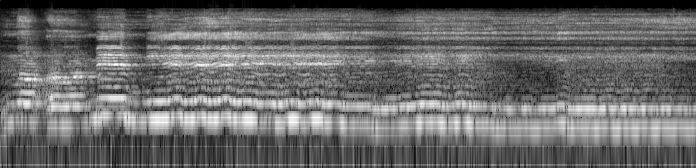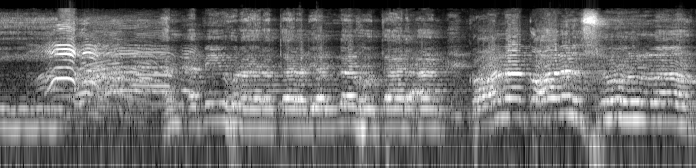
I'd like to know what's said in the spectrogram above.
المؤمنين. عن ابي هريرة رضي الله تعالى عنه. قال قال رسول الله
